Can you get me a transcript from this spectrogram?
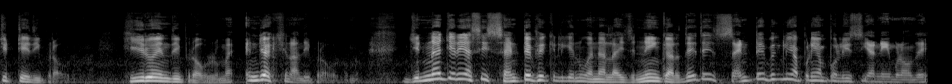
ਚਿੱਟੇ ਦੀ ਪ੍ਰੋਬਲਮ ਹੈ, ਹੀਰੋਇਨ ਦੀ ਪ੍ਰੋਬਲਮ ਹੈ, ਇੰਜੈਕਸ਼ਨਾਂ ਦੀ ਪ੍ਰੋਬਲਮ ਜਿੰਨਾ ਚਿਰ ਅਸੀਂ ਸਾਇੰਟੀਫਿਕਲੀ ਇਹਨੂੰ ਐਨਾਲਾਈਜ਼ ਨਹੀਂ ਕਰਦੇ ਤੇ ਸਾਇੰਟੀਫਿਕਲੀ ਆਪਣੀਆਂ ਪਾਲਿਸੀਆਂ ਨਹੀਂ ਬਣਾਉਂਦੇ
